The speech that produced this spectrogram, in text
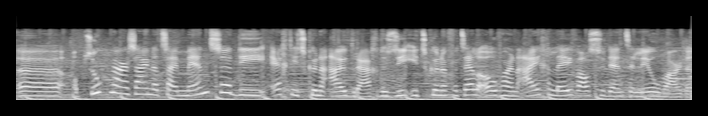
eh, op zoek naar zijn, dat zijn mensen die echt iets kunnen uitdragen. Dus die iets kunnen vertellen over hun eigen leven als student in Leeuwarden.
